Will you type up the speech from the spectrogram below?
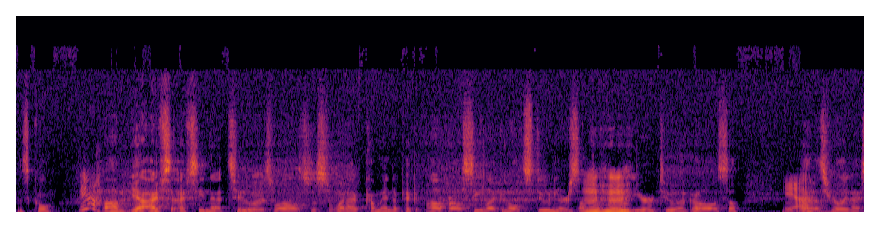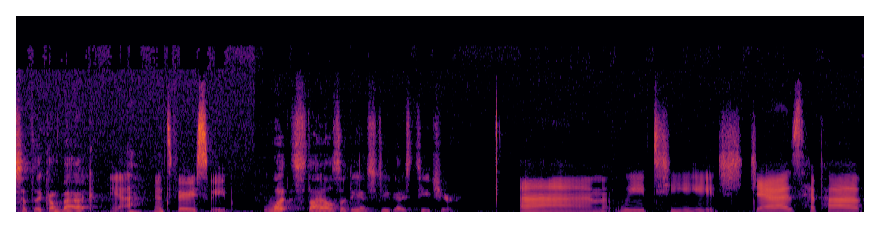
That's cool. Yeah. Um, yeah, I've, I've seen that too, as well. It's just when I've come in to pick them up, I'll see like an old student or something from a Mhm. year or two ago. So Yeah. yeah, that's really nice that they come back. Yeah, it's very sweet. What styles of dance do you guys teach here? Um, we teach jazz, hip hop,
